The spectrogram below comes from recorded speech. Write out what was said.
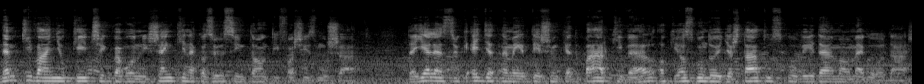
Nem kívánjuk kétségbe vonni senkinek az őszinte antifasizmusát, de jelezzük egyet nem értésünket bárkivel, aki azt gondolja, hogy a status quo védelme a megoldás.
